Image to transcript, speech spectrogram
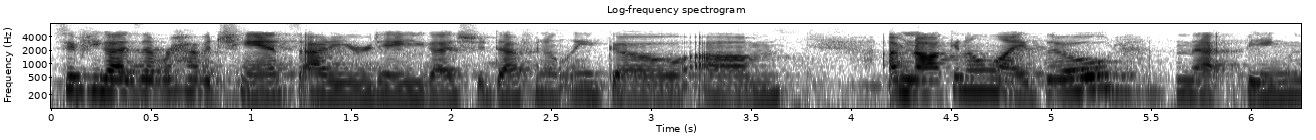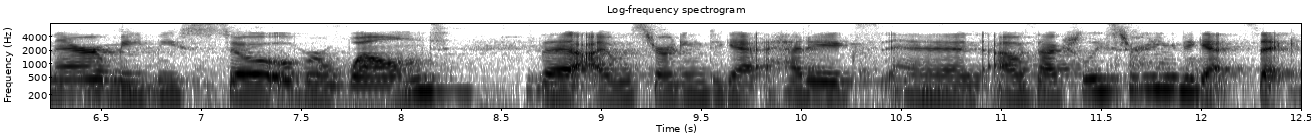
So if you guys ever have a chance out of your day, you guys should definitely go. Um, I'm not gonna lie though, that being there made me so overwhelmed that I was starting to get headaches and I was actually starting to get sick.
